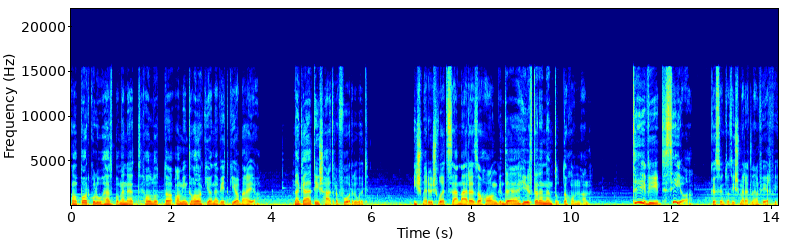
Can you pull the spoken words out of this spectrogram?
A parkolóházba menet hallotta, amint valaki a nevét kiabálja. Megállt és hátrafordult. Ismerős volt számára ez a hang, de hirtelen nem tudta honnan. David, szia! köszönt az ismeretlen férfi.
